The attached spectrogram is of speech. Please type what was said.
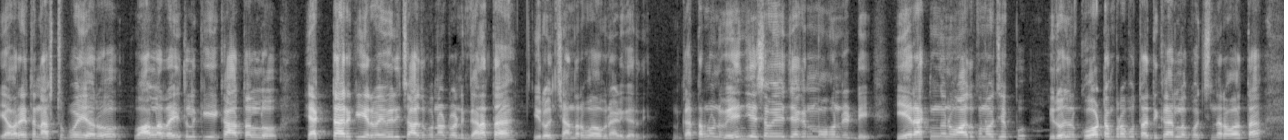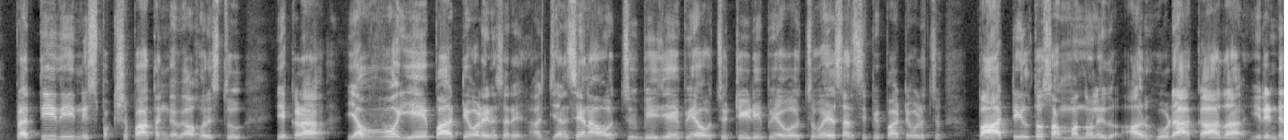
ఎవరైతే నష్టపోయారో వాళ్ళ రైతులకి ఖాతాల్లో హెక్టార్కి ఇరవై వేలు చాదుకున్నటువంటి ఘనత ఈరోజు చంద్రబాబు నాయుడు గారిది. గతంలో నువ్వేం చేసావయ్యా జగన్మోహన్ రెడ్డి? ఏ రకంగా నువ్వు ఆదుకున్నావు చెప్పు. ఈరోజు కూటమి ప్రభుత్వ అధికారంలోకి వచ్చిన తర్వాత ప్రతిదీ నిష్పక్షపాతంగా వ్యవహరిస్తూ ఇక్కడ ఎవ్వ ఏ పార్టీ వాడైనా సరే ఆ జనసేన అవ్వచ్చు బీజేపీ అవ్వచ్చు టీడీపీ అవ్వచ్చు వైఎస్ఆర్సీపీ పార్టీ అవ్వచ్చు పార్టీలతో సంబంధం లేదు. అర్హుడా కాదా? ఈ రెండే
